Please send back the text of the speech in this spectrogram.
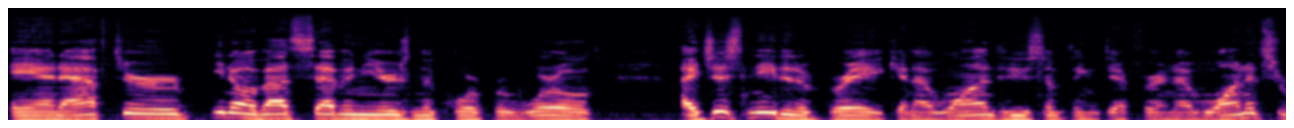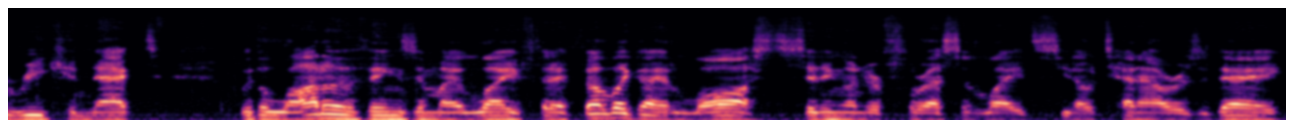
And after, you know, about 7 years in the corporate world, I just needed a break and I wanted to do something different. I wanted to reconnect with a lot of the things in my life that I felt like I had lost sitting under fluorescent lights, you know, 10 hours a day,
